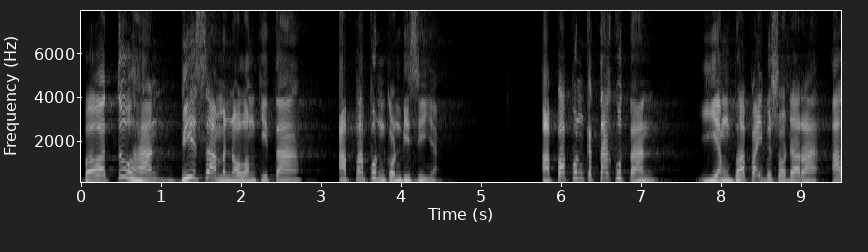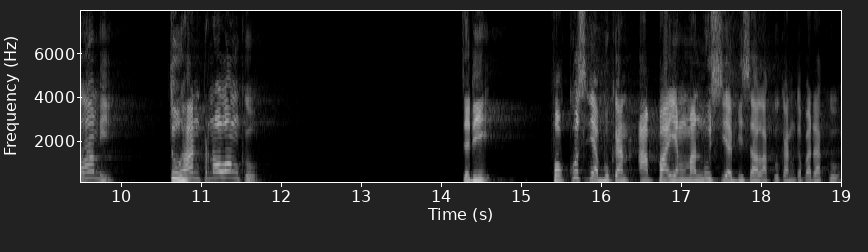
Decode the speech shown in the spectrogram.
Bahwa Tuhan bisa menolong kita apa pun kondisinya. Apa pun ketakutan yang Bapak Ibu Saudara alami. Tuhan penolongku. Jadi fokusnya bukan apa yang manusia bisa lakukan kepadaku.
